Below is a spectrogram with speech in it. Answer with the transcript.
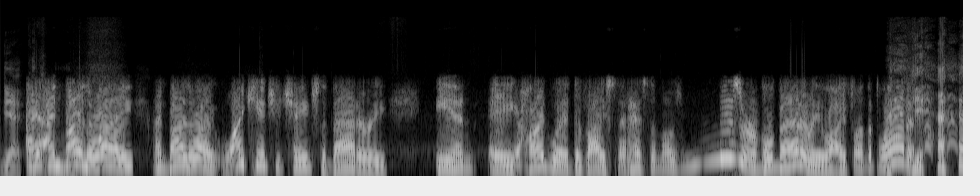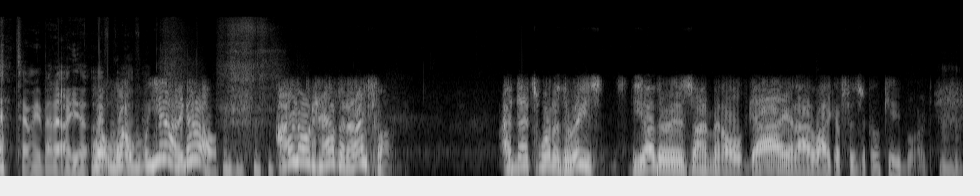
yeah. And, and by the way, and by the way, why can't you change the battery in a hardware device that has the most miserable battery life on the planet? yeah. Tell me about it. Oh, yeah. Well, well, yeah, I know. I don't have an iPhone. And that's one of the reasons. The other is I'm an old guy and I like a physical keyboard. Mhm.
